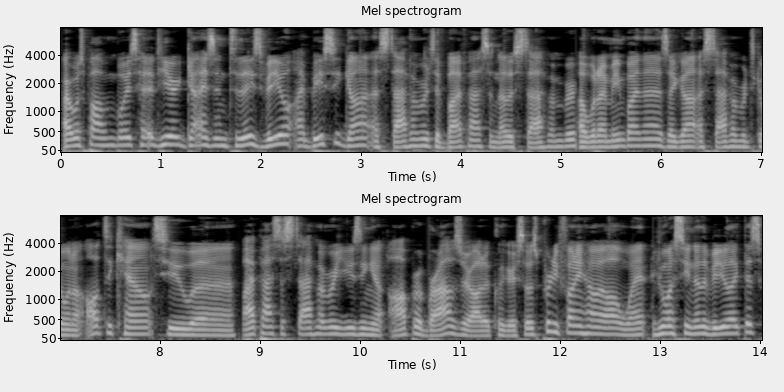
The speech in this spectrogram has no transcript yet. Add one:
Alright, what's poppin' boys? Head here. Guys, in today's video, I basically got a staff member to bypass another staff member. Uh, what I mean by that is I got a staff member to go on an alt account to uh, bypass a staff member using an Opera browser auto clicker. So it's pretty funny how it all went. If you want to see another video like this,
